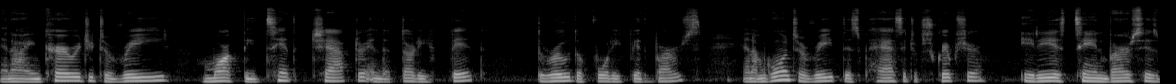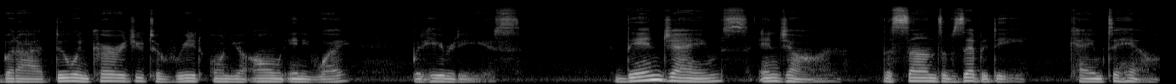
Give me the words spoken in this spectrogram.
And I encourage you to read Mark the 10th chapter in the 35th through the 45th verse. And I'm going to read this passage of scripture. It is 10 verses, but I do encourage you to read it on your own anyway. But here it is. Then James and John, the sons of Zebedee, came to him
